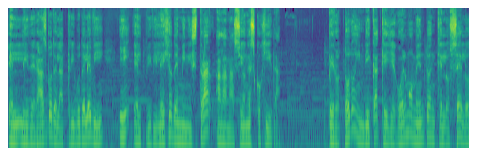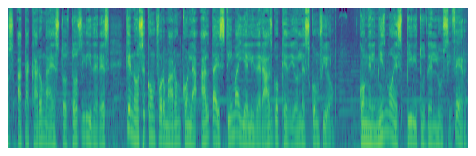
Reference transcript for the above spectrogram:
el liderazgo de la tribu de Leví y el privilegio de ministrar a la nación escogida. Pero todo indica que llegó el momento en que los celos atacaron a estos dos líderes que no se conformaron con la alta estima y el liderazgo que Dios les confió. Con el mismo espíritu de Lucifer,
